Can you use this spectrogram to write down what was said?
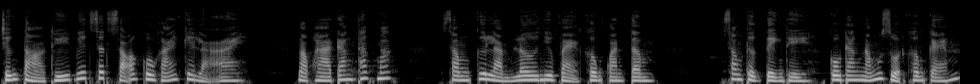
Chứng tỏ Thúy biết rất rõ cô gái kia là ai. Ngọc Hà đang thắc mắc, xong cứ làm lơ như vẻ không quan tâm. Xong thực tình thì cô đang nóng ruột không kém.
